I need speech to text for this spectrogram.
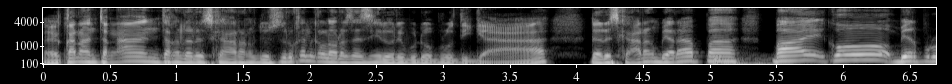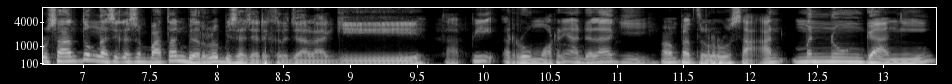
Eh, kan ancang-ancang dari sekarang. Justru kan kalau resesi 2023 dari sekarang biar apa? Baik kok, biar perusahaan tuh ngasih kesempatan biar lu bisa cari kerja lagi. Tapi rumornya ada lagi. Apa tuh? Perusahaan menunggangi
